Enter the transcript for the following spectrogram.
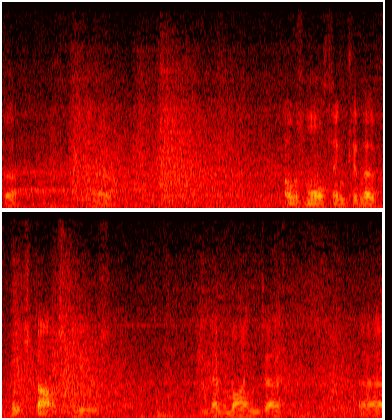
but you know. I was more thinking of which darts to use. Never mind, uh, uh,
